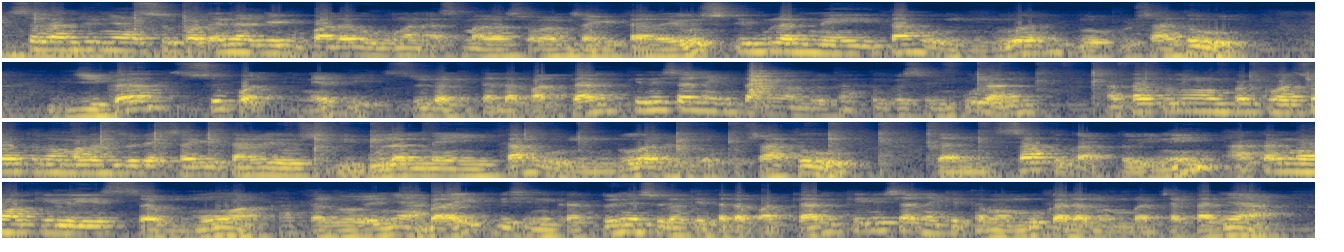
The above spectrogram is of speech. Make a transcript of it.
Selanjutnya support energi kepada hubungan asmara seorang Sagittarius di bulan Mei tahun 2021 jika support energi sudah kita dapatkan kini saatnya kita mengambil kartu kesimpulan ataupun memperkuat suatu ramalan zodiak Sagittarius di bulan Mei tahun 2021 dan satu kartu ini akan mewakili semua kategorinya. Baik di sini kartunya sudah kita dapatkan. Kini saatnya kita membuka dan membacakannya.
